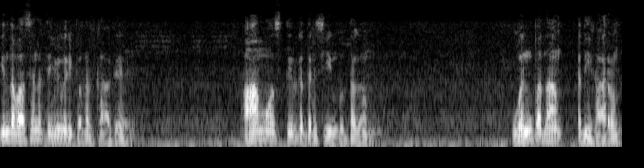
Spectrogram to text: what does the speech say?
இந்த வசனத்தை விவரிப்பதற்காக ஆமோஸ் தீர்க்கதரிசியின் புத்தகம் ஒன்பதாம் அதிகாரம்.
